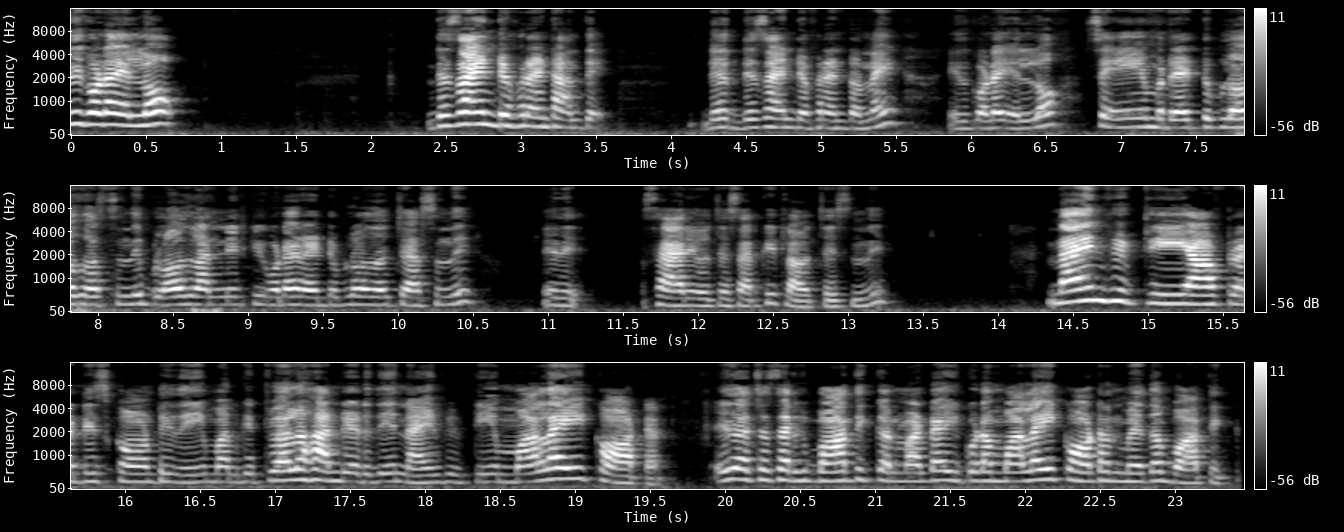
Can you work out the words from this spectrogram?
ఇది కూడా ఎల్లో డిజైన్ డిఫరెంట్ అంతే. డిజైన్ డిఫరెంట్ ఉన్నాయి. ఇది కూడా ఎల్లో సేమ్ రెడ్ బ్లౌజ్ వస్తుంది. బ్లౌజులు అన్నిటికీ కూడా రెడ్ బ్లౌజ్ వచ్చేస్తుంది. ఇది శారీ వచ్చేసరికి ఇట్లా వచ్చేసింది. నైన్ ఫిఫ్టీ ఆఫ్టర్ డిస్కౌంట్ ఇది. మనకి ట్వెల్వ్ హండ్రెడ్ది నైన్ ఫిఫ్టీ మలై కాటన్. ఇది వచ్చేసరికి బాతిక్ అనమాట ఇది కూడా మలై కాటన్ మీద బాతిక్.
